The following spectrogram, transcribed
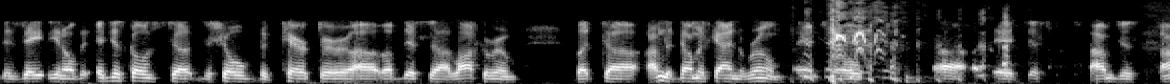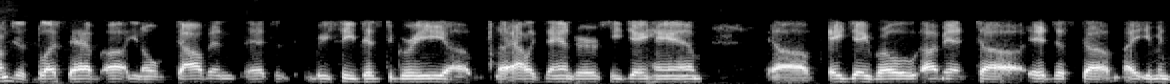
they, you know, it just goes to, to show the character uh, of this uh, locker room. But uh, I'm the dumbest guy in the room, and so uh, it just, I'm just, I'm just blessed to have, uh, you know, Dalvin has received his degree, uh, Alexander, C.J. Ham, uh, AJ Rose. I mean, uh, it just uh, even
